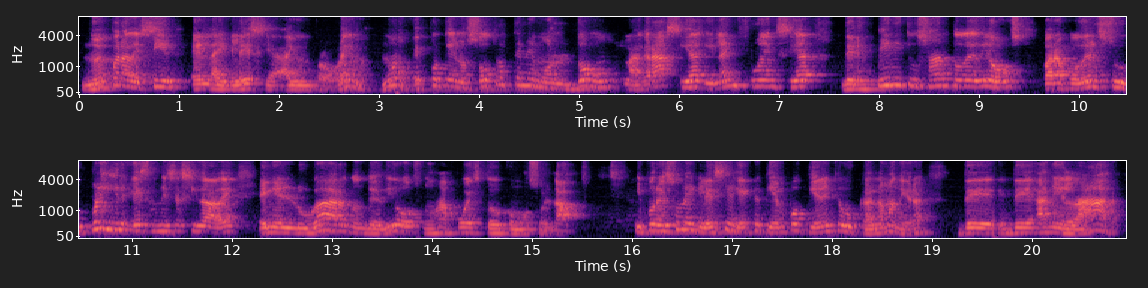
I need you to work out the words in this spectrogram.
No es para decir en la iglesia hay un problema, no, es porque nosotros tenemos el don, la gracia y la influencia del Espíritu Santo de Dios para poder suplir esas necesidades en el lugar donde Dios nos ha puesto como soldados. Y por eso la iglesia en este tiempo tiene que buscar la manera de, anhelar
